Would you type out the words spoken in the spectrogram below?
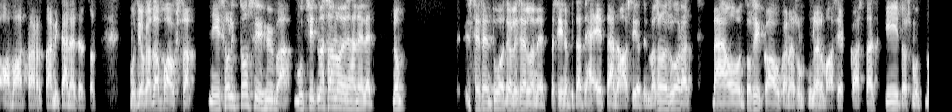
avatar tai mitä näitä nyt on. Mutta joka tapauksessa, niin se oli tosi hyvä, mutta sitten mä sanoin hänelle, että no se sen tuote oli sellainen, että siinä pitää tehdä etänä asioita. Niin mä sanoin suoraan, että mä oon tosi kaukana sun unelma-asiakkaasta, että kiitos, mutta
